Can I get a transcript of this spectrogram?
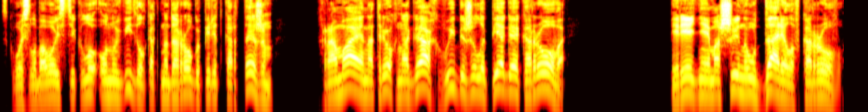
Сквозь лобовое стекло он увидел, как на дорогу перед кортежем, хромая на трех ногах, выбежала пегая корова. Передняя машина ударила в корову.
